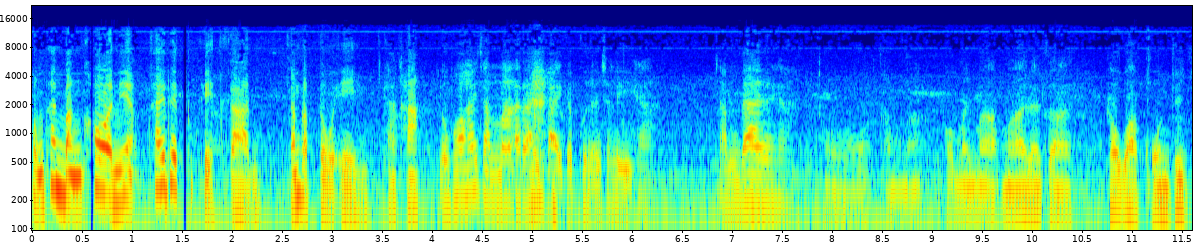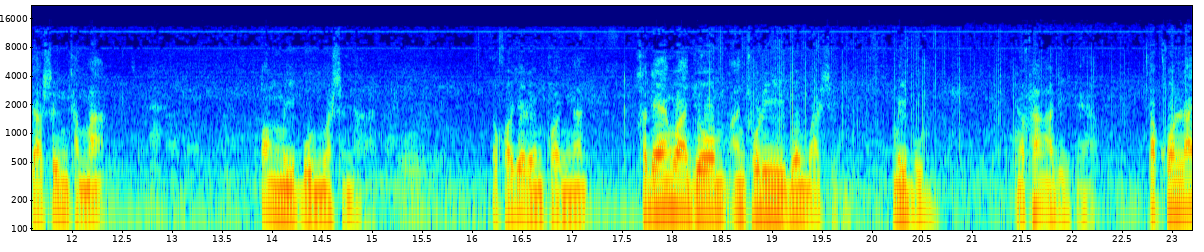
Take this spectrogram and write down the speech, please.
ของท่านบางข้อเนี่ยใช้ได้ทุกเหตุการณ์สำหรับตัวเองนะคะ หลวงพ่อให้ธรรมะอะไรไปกับคุณอัญชลีคะจำได้ไหมคะ อ๋อธรรมะก็ไม่มากมายแล้วจ้ะเพราะว่าคนที่จะซึ่งธรรมะค่ะต้องมีบุญวาสนาอืมเราขอเจริญพรอย่างนั้น แสดงว่าโยมอัญชุรีวงศ์วาสินมีบุญในครั้งอดีตเนี่ยถ้าคนไร้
